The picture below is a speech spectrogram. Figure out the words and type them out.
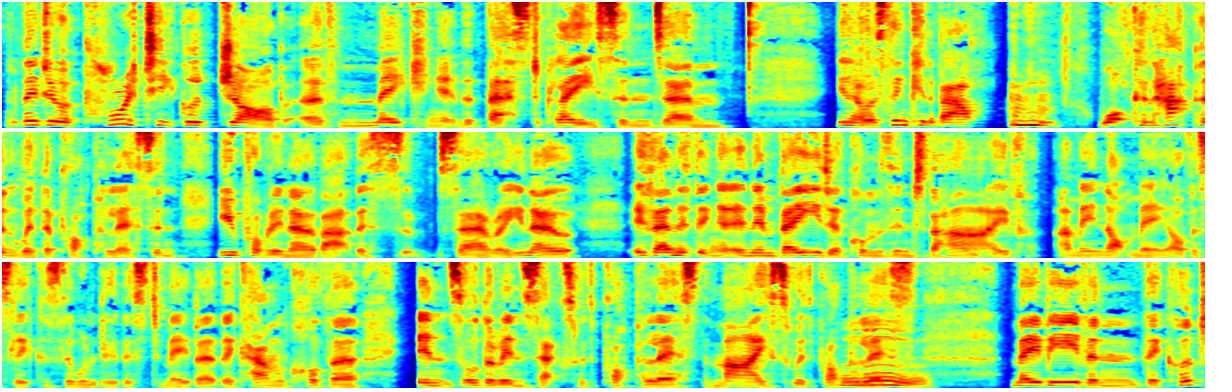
they do a pretty good job of making it the best place and um, you know, I was thinking about what can happen with the propolis, and you probably know about this, Sarah. You know, if anything, an invader comes into the hive. I mean, not me, obviously, because they wouldn't do this to me, but they can cover in, other insects with propolis, the mice with propolis. Mm. Maybe even they could,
